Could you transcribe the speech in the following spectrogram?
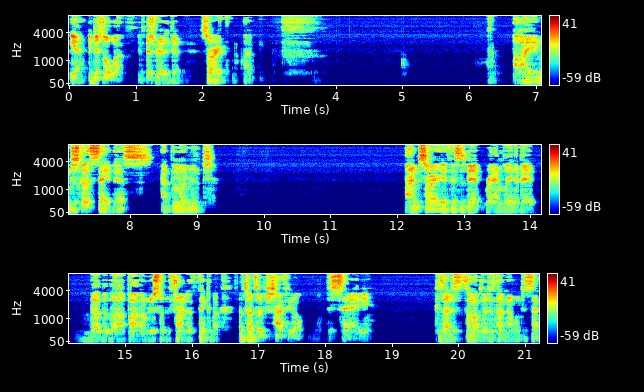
Yeah, it just all works. It's just really good. Sorry, I, I'm just gonna say this at the moment. I'm sorry if this is a bit rambling, a bit blah blah blah, but I'm just sort of trying to think about. Sometimes I'm just trying to figure out what to say because I just sometimes I just don't know what to say.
